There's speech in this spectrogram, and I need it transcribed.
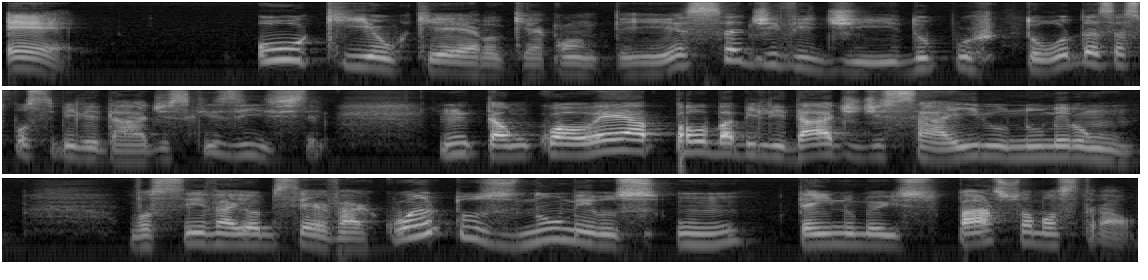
é o que eu quero que aconteça dividido por todas as possibilidades que existem. Então, qual é a probabilidade de sair o número 1? Você vai observar quantos números 1 tem no meu espaço amostral.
